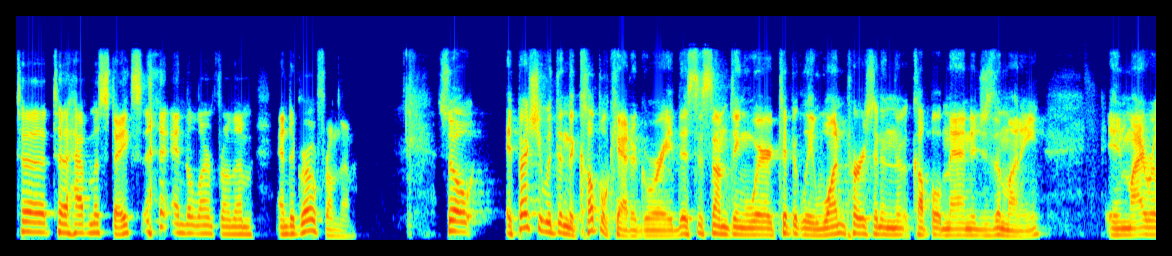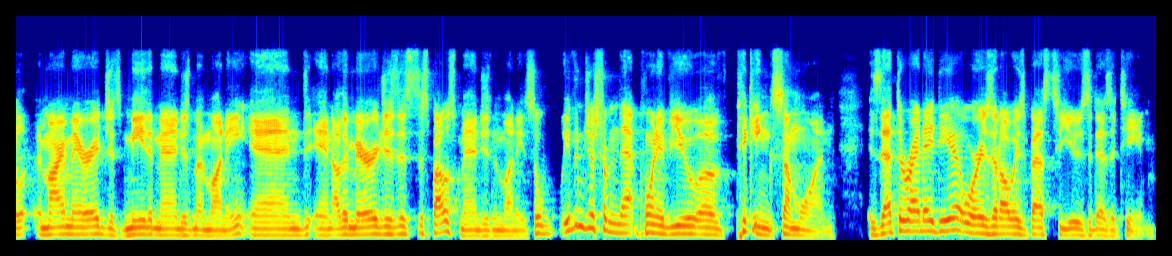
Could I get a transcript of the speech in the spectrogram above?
to to have mistakes and to learn from them and to grow from them. So especially within the couple category this is something where typically one person in the couple manages the money in my in my marriage it's me that manages my money and in other marriages it's the spouse managing the money. So even just from that point of view of picking someone is that the right idea or is it always best to use it as a team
